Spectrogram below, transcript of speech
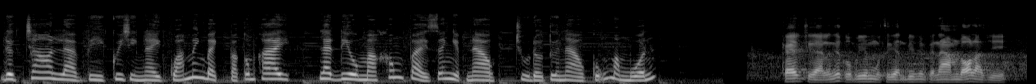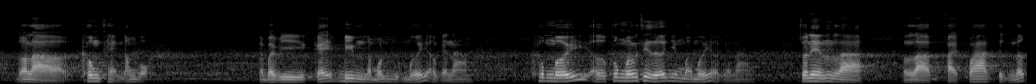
được cho là vì quy trình này quá minh bạch và công khai, là điều mà không phải doanh nghiệp nào, chủ đầu tư nào cũng mong muốn. Cái trở ngại lớn nhất của BIM thực hiện BIM Việt Nam đó là gì? Đó là không thể nóng vội. Bởi vì cái BIM là một lĩnh vực mới ở Việt Nam, không mới ờ, không mới với thế giới nhưng mà mới ở Việt Nam. Cho nên là là phải qua từng nấc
